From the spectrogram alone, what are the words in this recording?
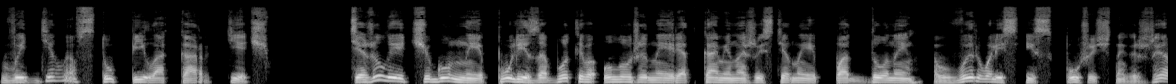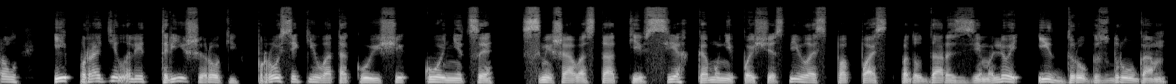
в дело вступила картечь. Тяжелые чугунные пули, заботливо уложенные рядками на жестяные поддоны, вырвались из пушечных жерл и проделали три широких просеки в атакующей коннице, смешав остатки всех, кому не посчастливилось попасть под удар с землей и друг с другом.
